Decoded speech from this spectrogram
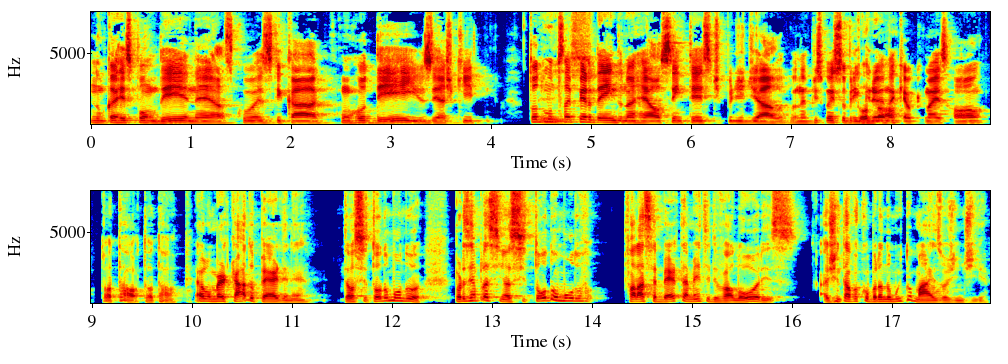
nunca responder né, as coisas, ficar com rodeios, e acho que todo mundo sai perdendo, na real, sem ter esse tipo de diálogo, né? Principalmente sobre total. grana, que é o que mais rola. Total, total. É, o mercado perde, né? Então, se todo mundo. Por exemplo, assim, ó, se todo mundo falasse abertamente de valores, a gente tava cobrando muito mais hoje em dia,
